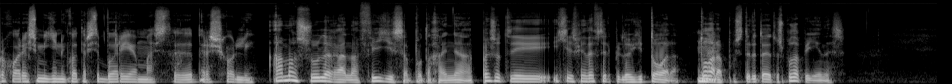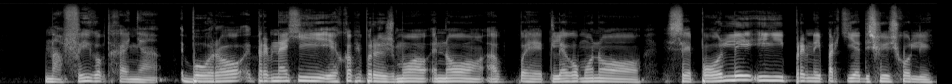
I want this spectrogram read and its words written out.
προχωρήσουμε γενικότερα στην πορεία μας εδώ πέρα στη σχολή. Άμα σου έλεγα να φύγεις από τα Χανιά, πες ότι είχες μια δεύτερη επιλογή τώρα. Ναι. Τώρα που είσαι τρίτο έτος, πού θα πήγαινες; Να φύγω από τα Χανιά. Μπορώ, πρέπει να έχει, έχω κάποιο προορισμό ενώ ε, επιλέγω μόνο σε πόλη ή πρέπει να υπάρχει η αντίστοιχη σχολή.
